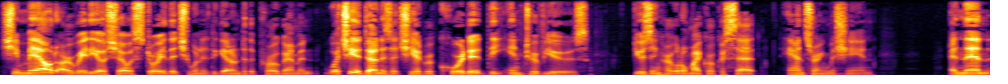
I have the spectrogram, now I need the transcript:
she mailed our radio show a story that she wanted to get onto the program. And what she had done is that she had recorded the interviews using her little microcassette answering machine. And then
